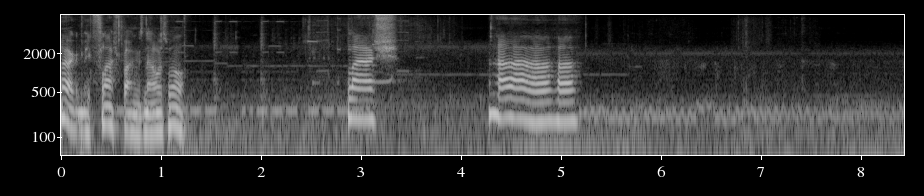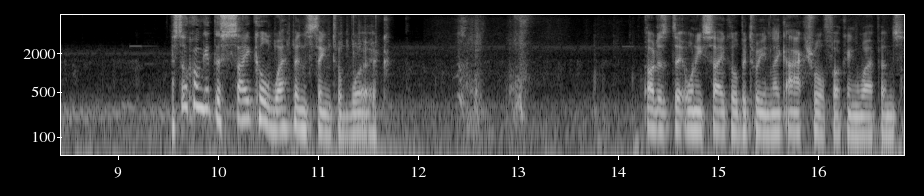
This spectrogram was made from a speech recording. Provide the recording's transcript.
I can make flashbangs now as well. Flash. Ah. I still can't get the cycle weapons thing to work. Or does it only cycle between, like, actual fucking weapons?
